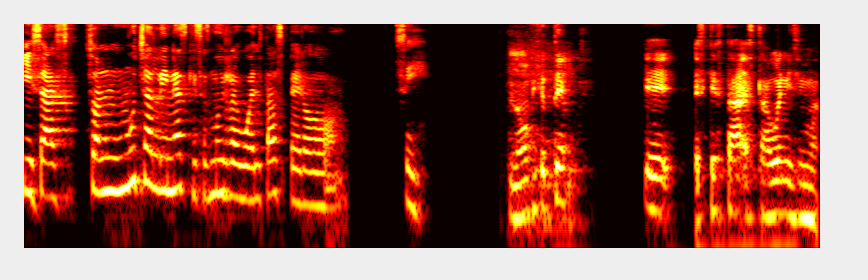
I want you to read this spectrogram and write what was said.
quizás son muchas líneas, quizás muy revueltas, pero sí. No, fíjate, que es que está, está buenísimo.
